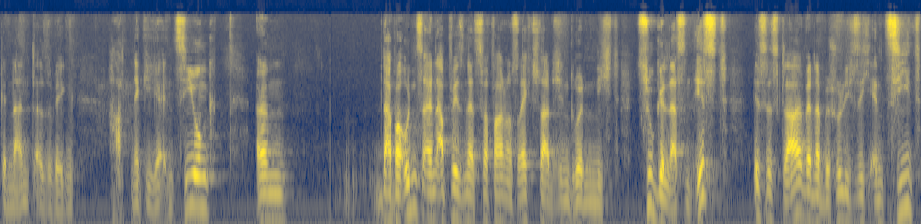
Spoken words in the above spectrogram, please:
genannt, also wegen hartnäckiger Entziehung. Ähm, da bei uns ein Abwesenheitsverfahren aus rechtsstaatlichen Gründen nicht zugelassen ist, ist es klar, wenn der Beschuldigte sich entzieht,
